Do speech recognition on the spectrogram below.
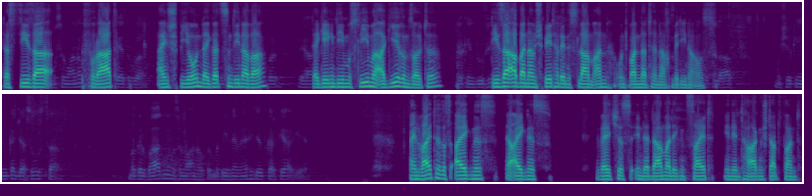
dass dieser Furat ein Spion der Götzendiener war, der gegen die Muslime agieren sollte. Dieser aber nahm später den Islam an und wanderte nach Medina aus. Ein weiteres Ereignis, Ereignis, welches in der damaligen Zeit in den Tagen stattfand,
